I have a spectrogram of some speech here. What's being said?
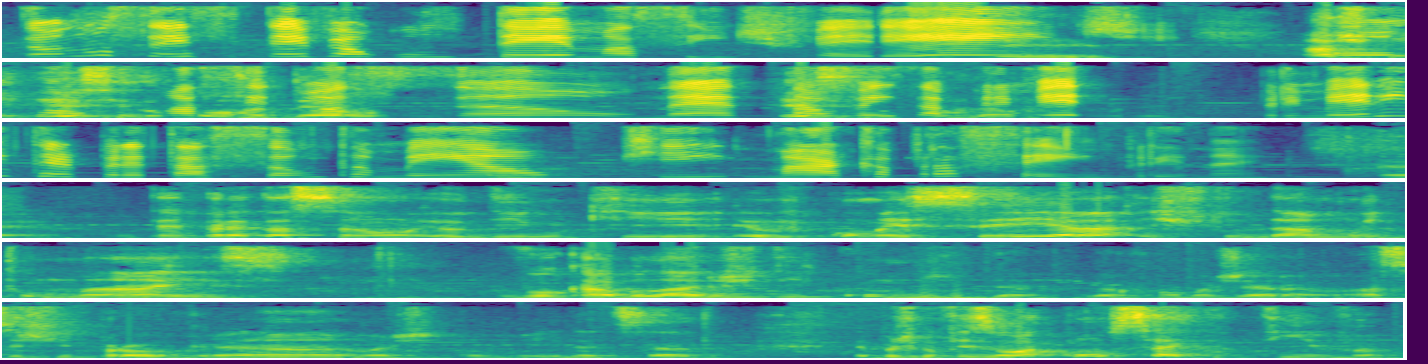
Então não sei se teve algum tema assim diferente. Sim. Acho ou que esse do cordel, situação, né? Talvez a primeira primeira interpretação também é algo que marca para sempre, né? É, interpretação, eu digo que eu comecei a estudar muito mais vocabulários de comida, de uma forma geral. Assistir programas de comida, etc. Depois que eu fiz uma consecutiva,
